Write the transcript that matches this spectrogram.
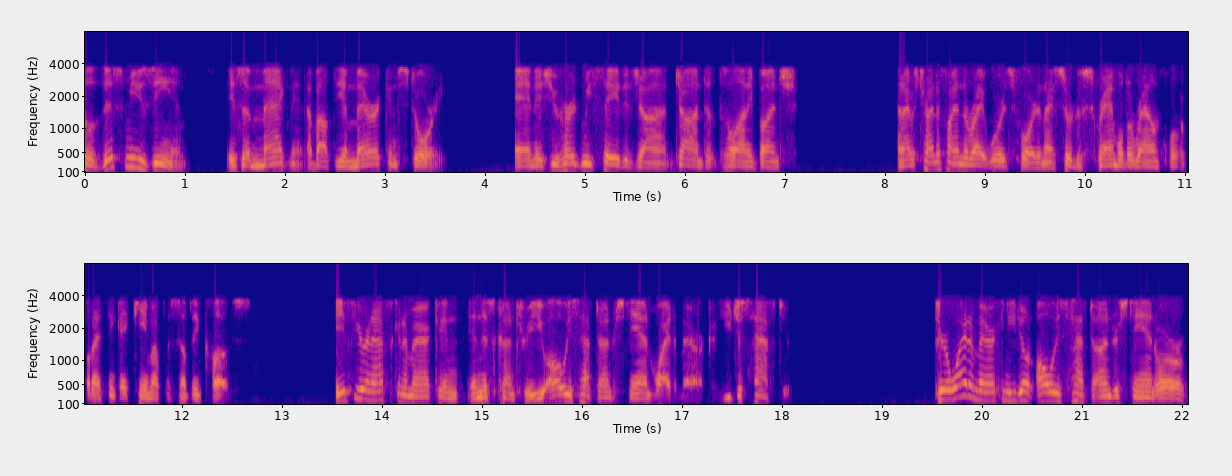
So this museum is a magnet about the American story. And as you heard me say to John, John to Lonnie Bunch, and I was trying to find the right words for it, and I sort of scrambled around for it, but I think I came up with something close if you're an African American in this country, you always have to understand white America. You just have to. If you're a white American, you don't always have to understand or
